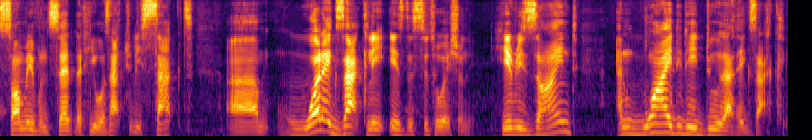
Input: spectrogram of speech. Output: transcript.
some even said that he was actually sacked. Um, what exactly is the situation? He resigned, and why did he do that exactly?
